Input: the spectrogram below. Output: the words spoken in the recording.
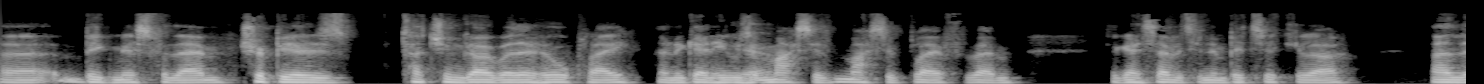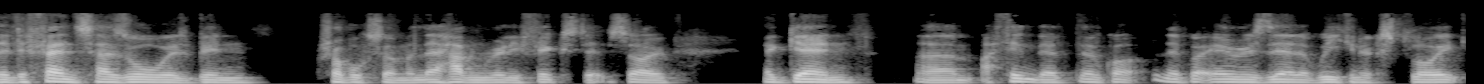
uh, big miss for them. Trippier's touch and go whether he'll play, and again he was yeah. a massive, massive player for them against Everton in particular. And the defense has always been troublesome, and they haven't really fixed it. So again, um, I think they've, they've got they've got areas there that we can exploit.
